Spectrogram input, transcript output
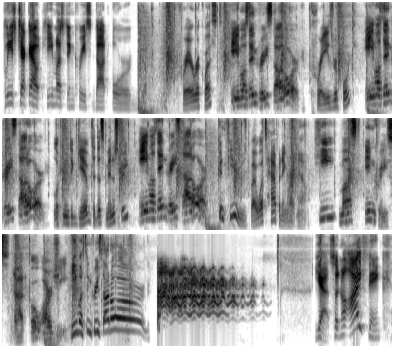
Please check out he must increase.org. Prayer request? HeMustIncrease.org. Praise report? HeMustIncrease.org. Looking to give to this ministry? HeMustIncrease.org. Confused by what's happening right now? HeMustIncrease.org. HeMustIncrease.org. Yeah, so now I think,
